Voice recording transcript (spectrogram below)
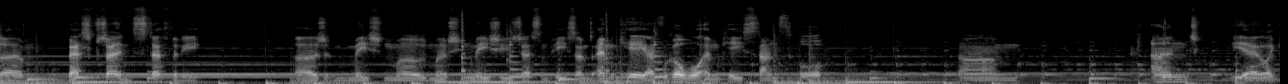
um, best friend Stephanie. Uh, may, she, may, she, may she rest in peace. And MK, I forgot what MK stands for. Um, and yeah, like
